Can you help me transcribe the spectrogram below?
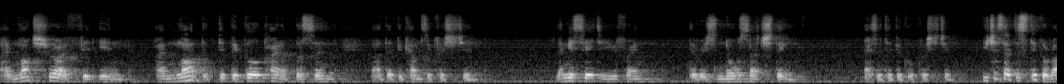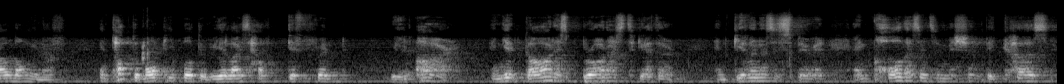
I'm not sure I fit in. I'm not the typical kind of person uh, that becomes a Christian. Let me say to you, friend, there is no such thing as a typical Christian. You just have to stick around long enough and talk to more people to realize how different we are. And yet, God has brought us together and given us a spirit and called us into mission because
